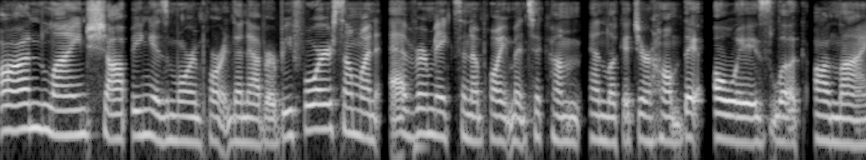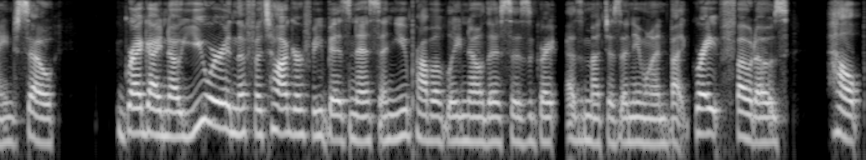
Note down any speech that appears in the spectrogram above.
online shopping is more important than ever. Before someone ever makes an appointment to come and look at your home, they always look online. So Greg, I know you were in the photography business and you probably know this as great as much as anyone, but great photos help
